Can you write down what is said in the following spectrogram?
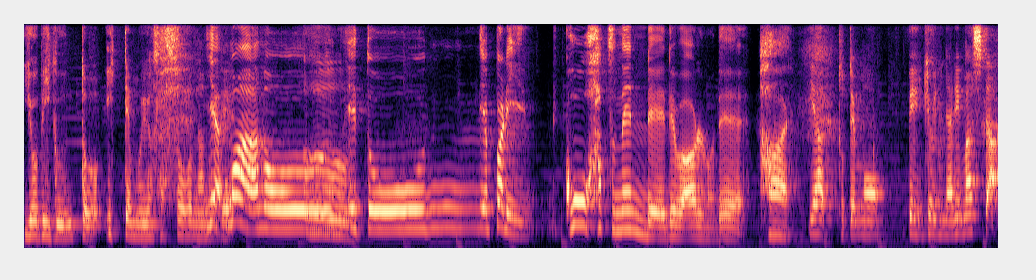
う予備軍と言っても良さそうなのでいやまああの、うん、えっとやっぱり後発年齢ではあるので、はい、いやとても勉強になりました。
